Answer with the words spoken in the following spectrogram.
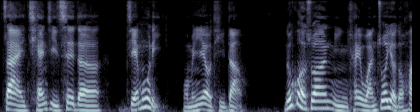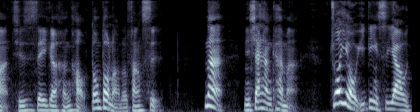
在前几次的节目里，我们也有提到，如果说你可以玩桌游的话，其实是一个很好动动脑的方式。那你想想看嘛，桌游一定是要。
